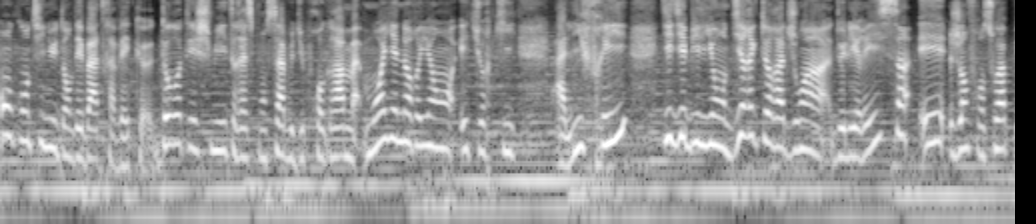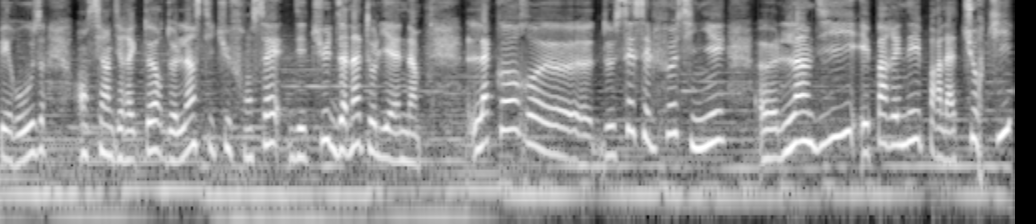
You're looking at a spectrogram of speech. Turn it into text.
On continue d'en débattre avec Dorothée Schmidt, responsable du programme Moyen-Orient et Turquie à l'IFRI, Didier Billion, directeur adjoint de l'IRIS, et Jean-François Pérouse, ancien directeur de l'Institut français d'études anatoliennes. L'accord euh, de cessez-le-feu signé euh, lundi et parrainé par la Turquie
